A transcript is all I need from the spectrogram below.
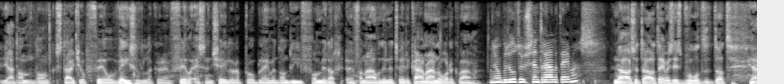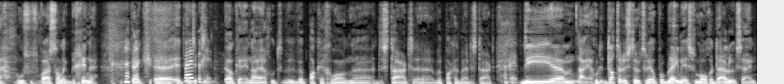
ja, dan, dan stuit je op veel wezenlijker en veel essentiëlere problemen... dan die vanmiddag en vanavond in de Tweede Kamer aan de orde kwamen. En hoe bedoelt u centrale thema's? Nou, centrale thema's is bijvoorbeeld dat... Ja, hoe, waar zal ik beginnen? Kijk, eh, het, Bij het begin. Oké, nou ja, goed. We, we pakken gewoon eh, de staart. eh, we pakken het bij de staart. Die, ehm, nou ja, goed, dat er een structureel probleem is, we mogen duidelijk zijn.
